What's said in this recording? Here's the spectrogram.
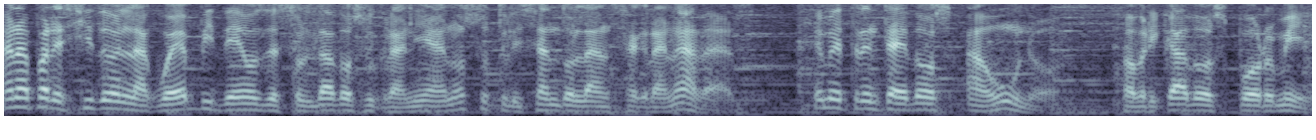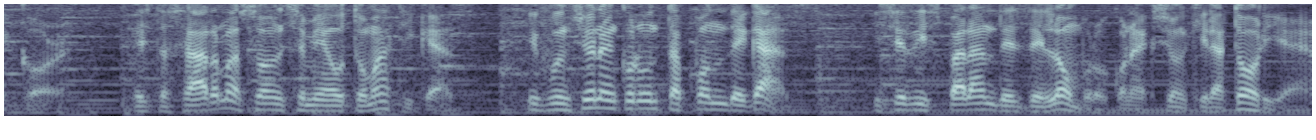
Han aparecido en la web videos de soldados ucranianos utilizando lanzagranadas M32A1, fabricados por Milcor. Estas armas son semiautomáticas y funcionan con un tapón de gas y se disparan desde el hombro con acción giratoria.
